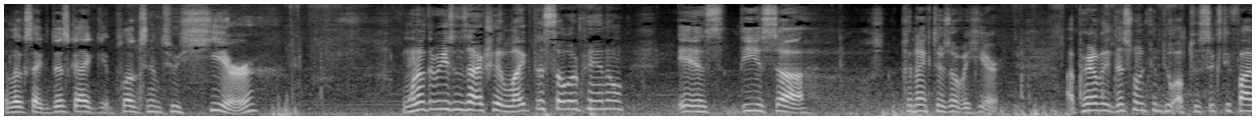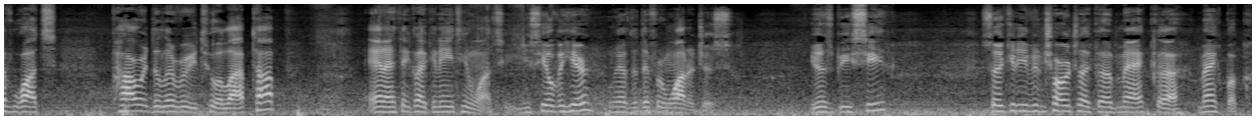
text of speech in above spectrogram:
It looks like this guy plugs into here. One of the reasons I actually like this solar panel is these uh, connectors over here. Apparently this one can do up to 65 watts power delivery to a laptop and I think like an 18 watts. You see over here, we have the different wattages. USB-C, so you could even charge like a Mac uh, MacBook,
